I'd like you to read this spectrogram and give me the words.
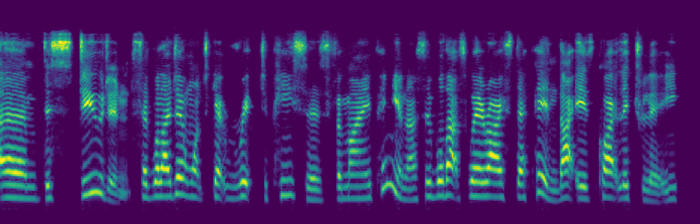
um, the student said, Well, I don't want to get ripped to pieces for my opinion. I said, Well, that's where I step in. That is quite literally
